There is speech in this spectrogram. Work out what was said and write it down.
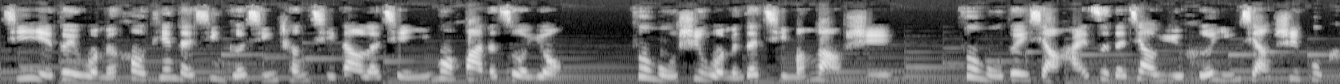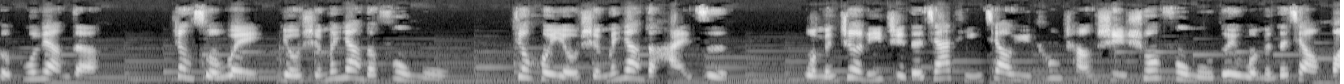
其也对我们后天的性格形成起到了潜移默化的作用。父母是我们的启蒙老师，父母对小孩子的教育和影响是不可估量的。正所谓，有什么样的父母，就会有什么样的孩子。我们这里指的家庭教育，通常是说父母对我们的教化。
